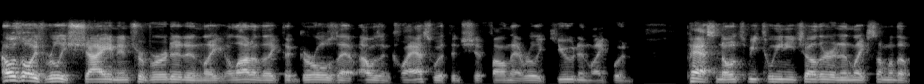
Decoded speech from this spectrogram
I was always really shy and introverted, and like a lot of like the girls that I was in class with and shit found that really cute, and like would pass notes between each other, and then like some of the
